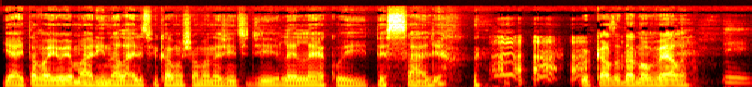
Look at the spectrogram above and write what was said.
E aí tava eu e a Marina lá, eles ficavam chamando a gente de Leleco e Tessália. Por causa da novela. Sim.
